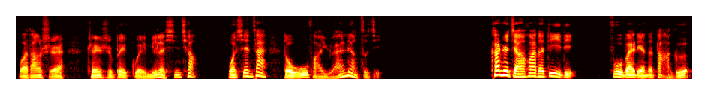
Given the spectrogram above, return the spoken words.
我当时真是被鬼迷了心窍，我现在都无法原谅自己。”看着讲话的弟弟。傅白莲的大哥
